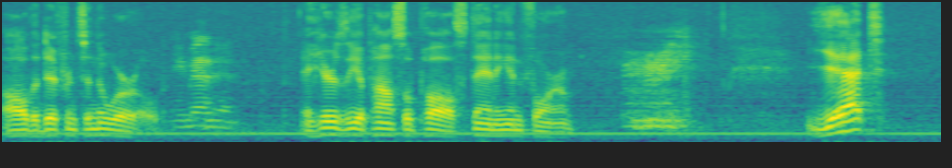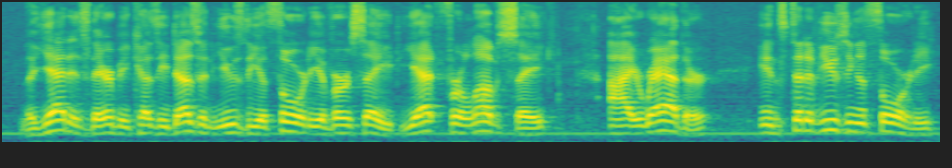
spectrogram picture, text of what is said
All the difference in the world. Amen. And here's the Apostle Paul standing in for him. Yet, the yet is there because he doesn't use the authority of verse 8. Yet, for love's sake, I rather, instead of using authority,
